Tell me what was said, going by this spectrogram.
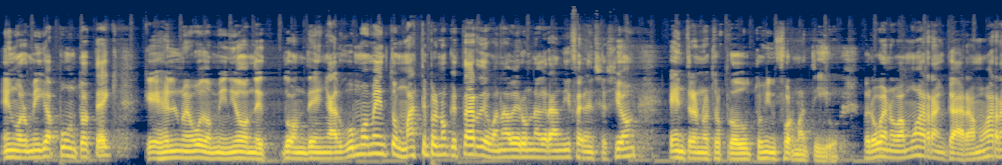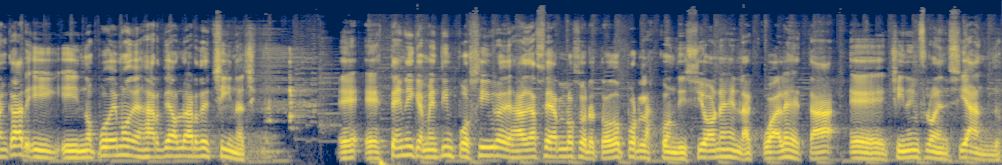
en hormiga.tech, que es el nuevo dominio donde, donde en algún momento, más temprano que tarde, van a ver una gran diferenciación entre nuestros productos informativos. Pero bueno, vamos a arrancar, vamos a arrancar y, y no podemos dejar dejar de hablar de China. Eh, es técnicamente imposible dejar de hacerlo, sobre todo por las condiciones en las cuales está eh, China influenciando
